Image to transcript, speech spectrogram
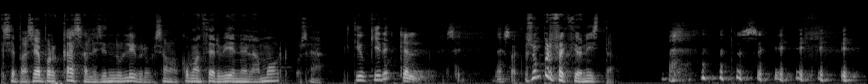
se pasea por casa leyendo un libro que se llama Cómo hacer bien el amor. O sea, el tío quiere. Que sí, exacto. Es un perfeccionista.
